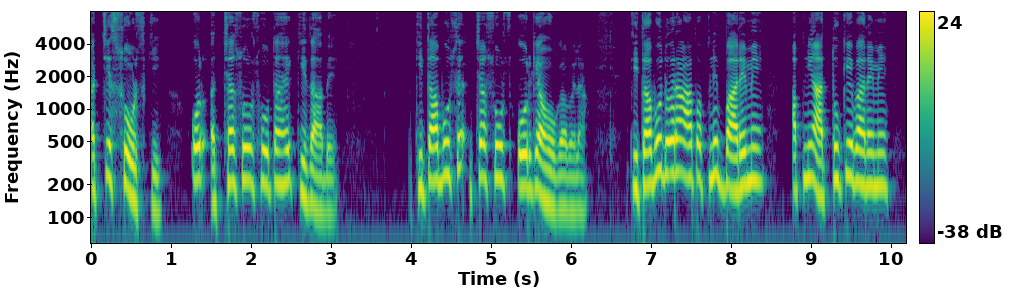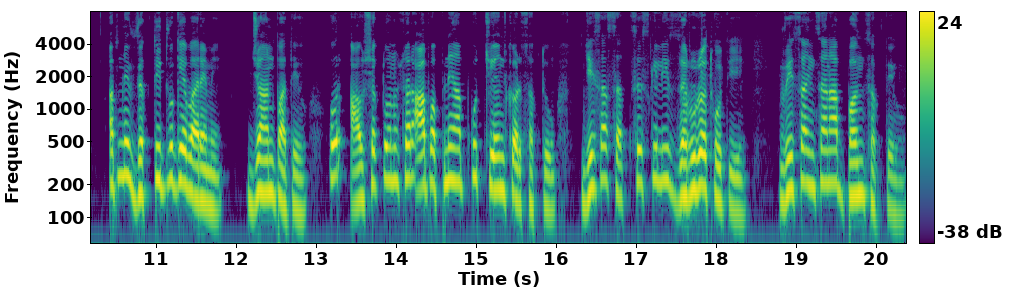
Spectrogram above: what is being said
अच्छे सोर्स की, और अच्छा सोर्स होता है किताबें। किताबों से अच्छा सोर्स और क्या होगा भला? किताबों द्वारा आप अपने बारे में, अपनी आदतों के बारे में, अपने व्यक्तित्व के बारे में जान पाते हो और आवश्यकता अनुसार आप अपने आप को चेंज कर सकते हो। जैसा सक्सेस के लिए ज़रूरत होती है, वैसा इंसान आप बन सकते हो।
